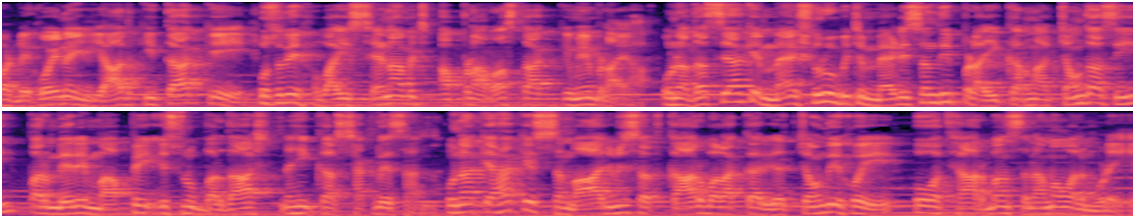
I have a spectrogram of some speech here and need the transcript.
ਵੱਡੇ ਹੋਏ ਨੇ, ਯਾਦ ਕੀਤਾ ਕਿ ਉਸਨੇ ਹਵਾਈ ਸੈਨਾ ਵਿੱਚ ਆਪਣਾ ਰਸਤਾ ਕਿਵੇਂ ਬਣਾਇਆ। ਉਹਨਾਂ ਦੱਸਿਆ ਕਿ ਮੈਂ ਸ਼ੁਰੂ ਵਿੱਚ ਮੈਡੀਸਨ ਦੀ ਪੜ੍ਹਾਈ ਕਰਨਾ ਚਾਹੁੰਦਾ ਸੀ, ਪਰ ਮੇਰੇ ਮਾਪੇ ਇਸ ਨੂੰ ਬਰਦਾਸ਼ਤ ਨਹੀਂ ਕਰ ਸਕਦੇ ਸਨ। ਉਹਨਾਂ ਕਿਹਾ ਕਿ ਸਮਾਜ ਵਿੱਚ ਸਤਕਾਰ ਵਾਲਾ ਕੈਰੀਅਰ ਚਾਹੁੰਦੇ ਹੋਏ ਉਹ ਹਥਿਆਰਬੰਦ ਸੈਨਾਵਾਂ ਵੱਲ ਮੁੜੇ।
